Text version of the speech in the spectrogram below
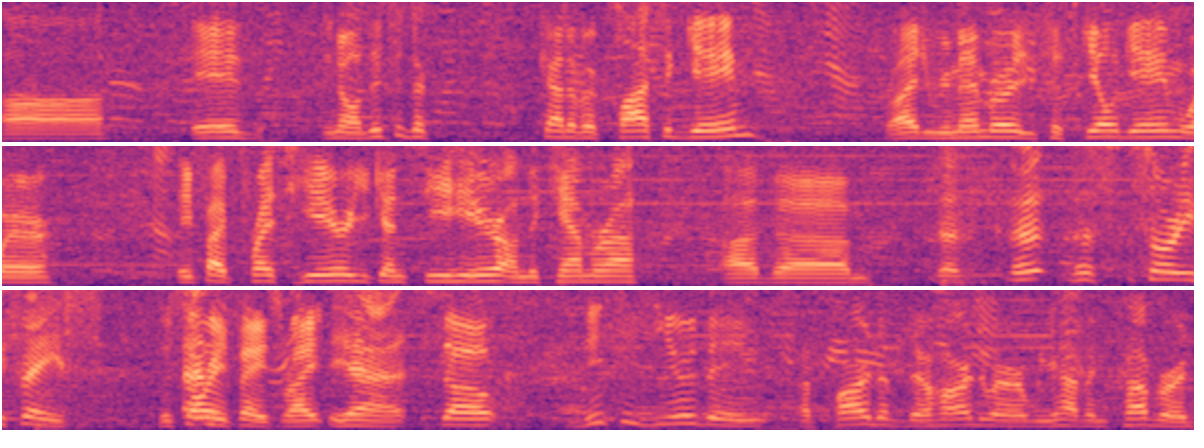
uh, is, you know, this is a kind of a classic game, right? Remember, it's a skill game where if I press here, you can see here on the camera uh, the, the, the, the sorry face. The sorry and, face, right? Yeah. So this is using a part of the hardware we haven't covered,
